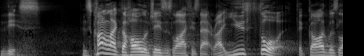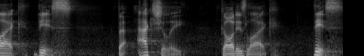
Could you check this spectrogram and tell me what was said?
this. It's kind of like the whole of Jesus' life is that, right? You thought that God was like this, but actually, God is like this.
